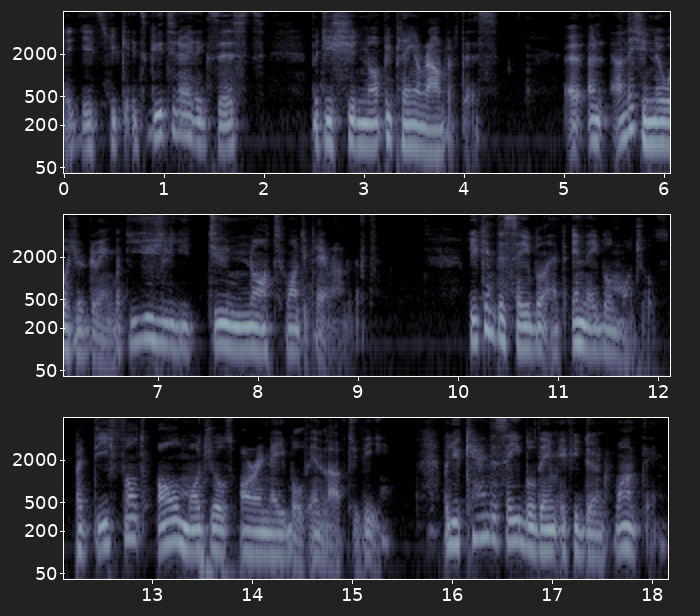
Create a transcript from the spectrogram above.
it's, it's good to know it exists, but you should not be playing around with this. Uh, unless you know what you're doing, but usually you do not want to play around with it. You can disable and enable modules. By default, all modules are enabled in Love2D, but you can disable them if you don't want them.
